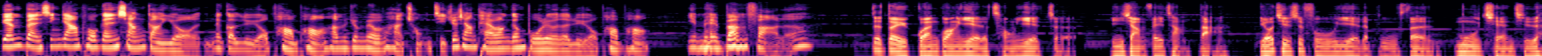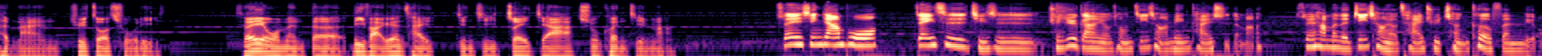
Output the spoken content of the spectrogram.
原本新加坡跟香港有那个旅游泡泡，他们就没有办法重启，就像台湾跟博流的旅游泡泡也没办法了。这对于观光业的从业者影响非常大，尤其是服务业的部分，目前其实很难去做处理。所以我们的立法院才紧急追加纾困金嘛。所以新加坡。这一次其实群聚感染有从机场那边开始的嘛，所以他们的机场有采取乘客分流，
